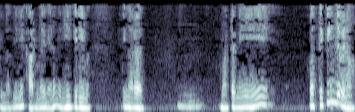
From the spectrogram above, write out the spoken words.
වෙනත් මේ කර්මය ගැන මෙනෙහි කිරීම. ඉතින් අර මට මේ වත් එක ඉන්න වෙනවා.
